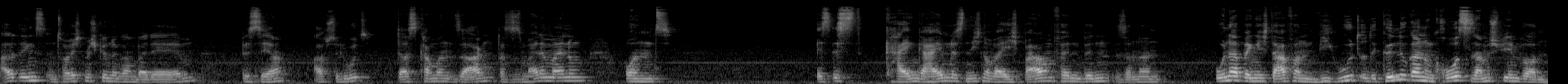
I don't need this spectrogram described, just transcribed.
Allerdings enttäuscht mich Gündogan bei der EM bisher, absolut. Das kann man sagen, das ist meine Meinung. Und es ist kein Geheimnis, nicht nur weil ich Bayern-Fan bin, sondern unabhängig davon, wie gut oder Gündogan und Groß zusammenspielen würden.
